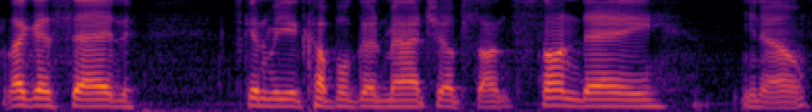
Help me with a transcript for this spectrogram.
like I said, it's gonna be a couple good matchups on Sunday. You know,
